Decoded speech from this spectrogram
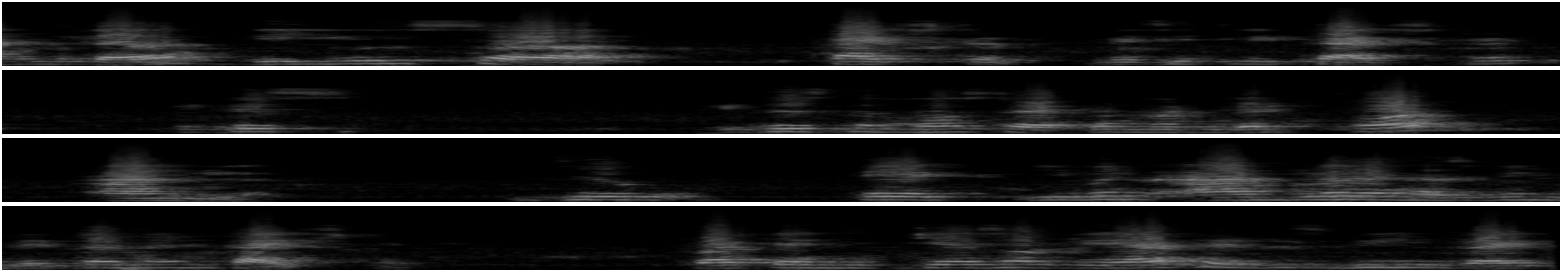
angular we use uh, typescript basically typescript it is it is the most recommended for angular if you take even Angular has been written in TypeScript. But in case of React, it is being write,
